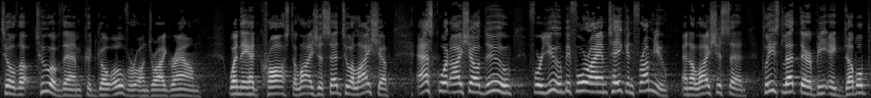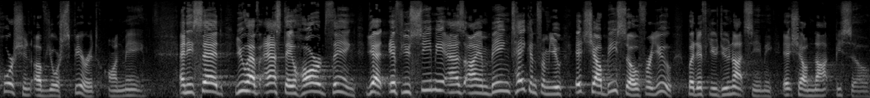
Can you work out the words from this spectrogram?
till the two of them could go over on dry ground. When they had crossed, Elijah said to Elisha, Ask what I shall do for you before I am taken from you. And Elisha said, Please let there be a double portion of your spirit on me. And he said, You have asked a hard thing. Yet, if you see me as I am being taken from you, it shall be so for you. But if you do not see me, it shall not be so.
